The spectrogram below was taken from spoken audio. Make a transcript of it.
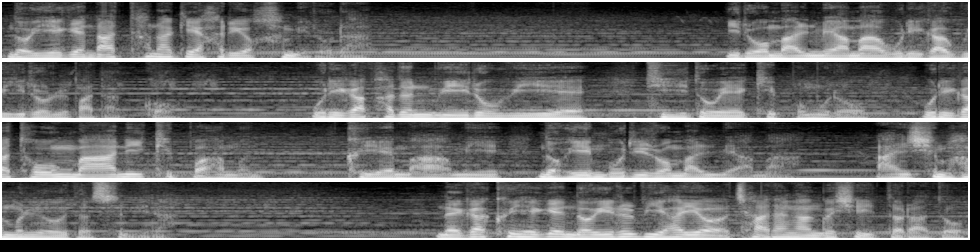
너희에게 나타나게 하려 함이로라. 이로 말미암아 우리가 위로를 받았고 우리가 받은 위로 위에 디도의 기쁨으로 우리가 더욱 많이 기뻐함은 그의 마음이 너희 무리로 말미암아 안심함을 얻었습니다. 내가 그에게 너희를 위하여 자랑한 것이 있더라도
